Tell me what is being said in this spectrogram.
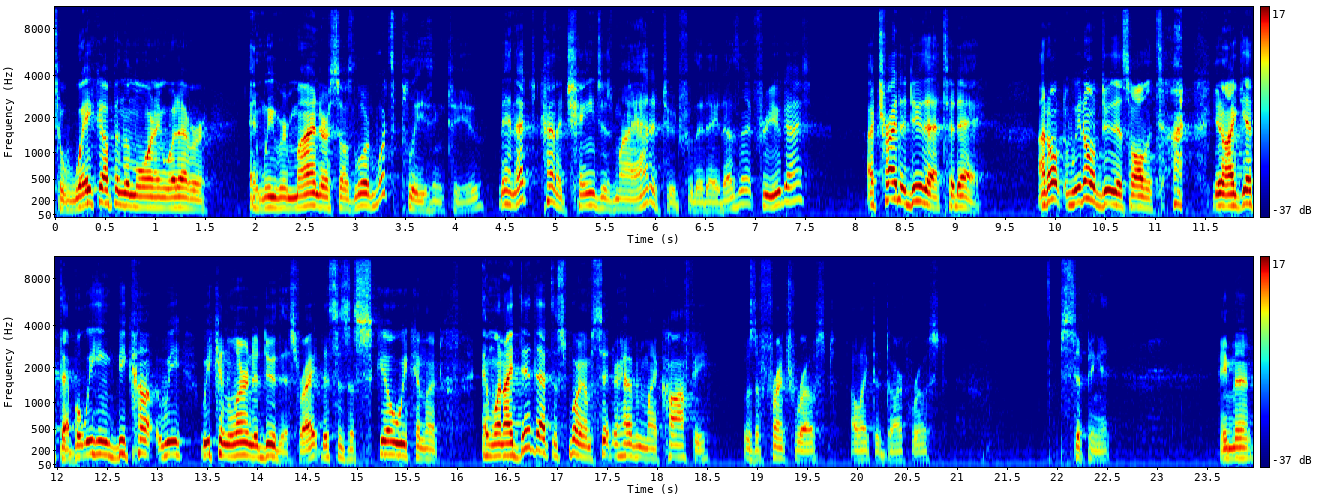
to wake up in the morning, whatever, and we remind ourselves, Lord, what's pleasing to you? Man, that kind of changes my attitude for the day, doesn't it, for you guys? I try to do that today. I don't, we don't do this all the time. You know, I get that, but we can, become, we, we can learn to do this, right? This is a skill we can learn. And when I did that this morning, I'm sitting there having my coffee. It was a French roast. I like the dark roast. Sipping it. Amen.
